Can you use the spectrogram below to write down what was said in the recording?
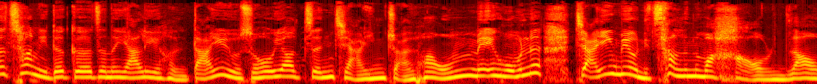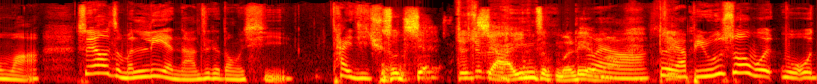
但唱你的歌真的压力很大，因为有时候要真假音转换，我们没我们的假音没有你唱的那么好，你知道吗？所以要怎么练啊？这个东西太极拳。说假就假音怎么练？对啊，对啊。比如说我我我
